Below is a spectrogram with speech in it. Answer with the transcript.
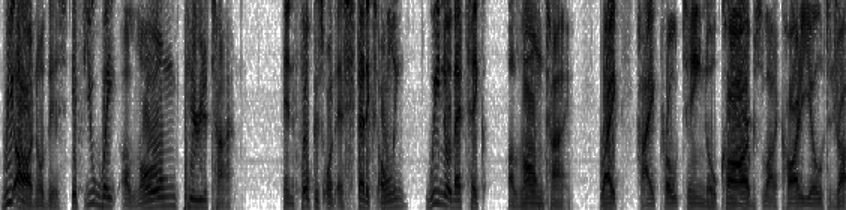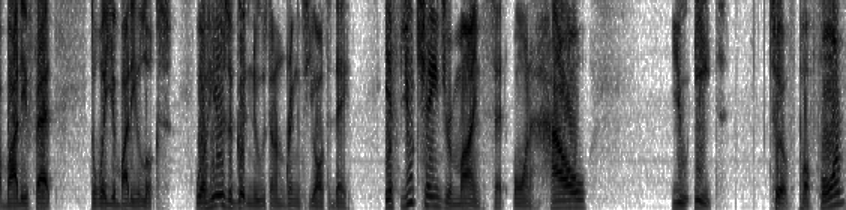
we all know this. If you wait a long period of time and focus on aesthetics only, we know that take a long time, right? High protein, no carbs, a lot of cardio to drop body fat, the way your body looks. Well, here's the good news that I'm bringing to you all today. If you change your mindset on how you eat to perform,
